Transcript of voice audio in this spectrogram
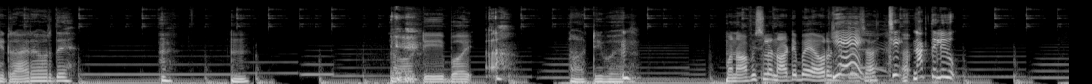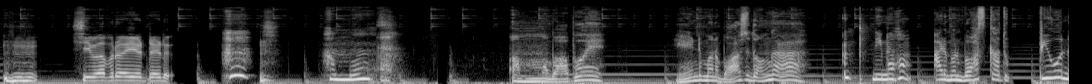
ఈ డ్రాయర్ ఎవరిదే? Naughty boy. Naughty boy. మన ఆఫీస్లో నాటీ బాయ్ ఎవరు నాకు తెలీదు. శివబ్రో అయి ఉంటాడు. అమ్మో. అమ్మ బాబోయ్ ఏంటి మన బాస్ దొంగ? నీ మొహం ఆడు మన బాస్ కాదు ప్యూన్.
